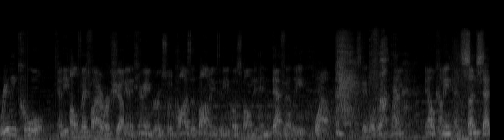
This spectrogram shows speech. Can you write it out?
really cool, and the ultimate fireworks show humanitarian groups would cause the bombing to be postponed indefinitely. Wow. Scheduled rock plan now coming at sunset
